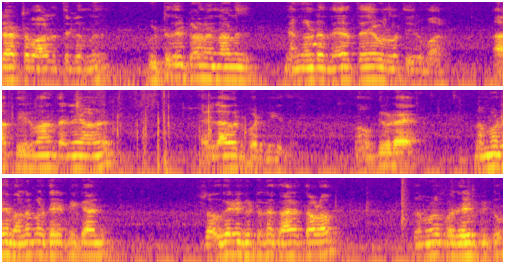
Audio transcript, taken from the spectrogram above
രാഷ്ട്രവാദത്തിൽ നിന്ന് വിട്ടുനിൽക്കണമെന്നാണ് ഞങ്ങളുടെ നേരത്തെ ഉള്ള തീരുമാനം. ആ തീരുമാനം തന്നെയാണ് എല്ലാവരും പഠിപ്പിക്കുന്നത് നമുക്കിവിടെ നമ്മുടെ മതം പ്രചരിപ്പിക്കാൻ സൗകര്യം കിട്ടുന്ന കാലത്തോളം നമ്മൾ പ്രചരിപ്പിക്കും.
